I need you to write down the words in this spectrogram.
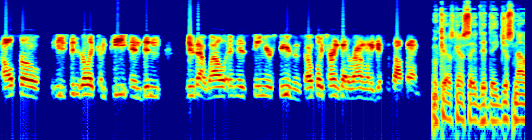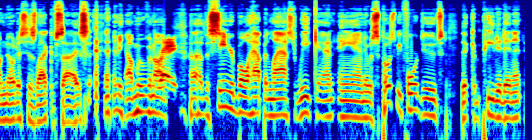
also, he just didn't really compete and didn't do that well in his senior season. So hopefully, he turns that around when he gets to South Bend. Okay, I was going to say, did they just now notice his lack of size? Anyhow, moving on. Right. Uh, the Senior Bowl happened last weekend, and it was supposed to be four dudes that competed in it.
